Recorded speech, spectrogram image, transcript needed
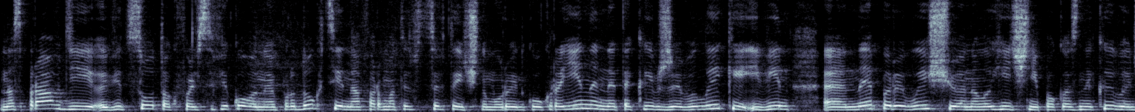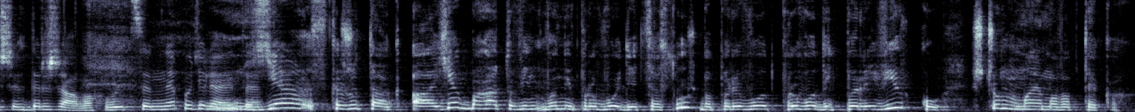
насправді відсоток фальсифікованої продукції на фармацевтичному ринку України не такий вже великий, і він е, не перевищує аналогічні показники в інших державах. Ви це не поділяєте? Я скажу так: а як багато він вони проводять ця служба, перевод проводить перевірку, що ми маємо в аптеках?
